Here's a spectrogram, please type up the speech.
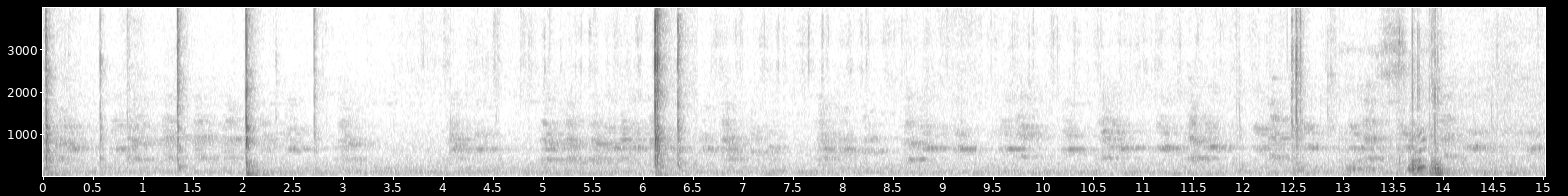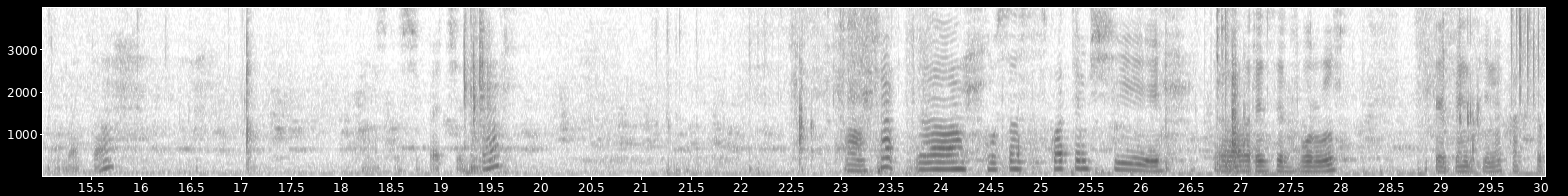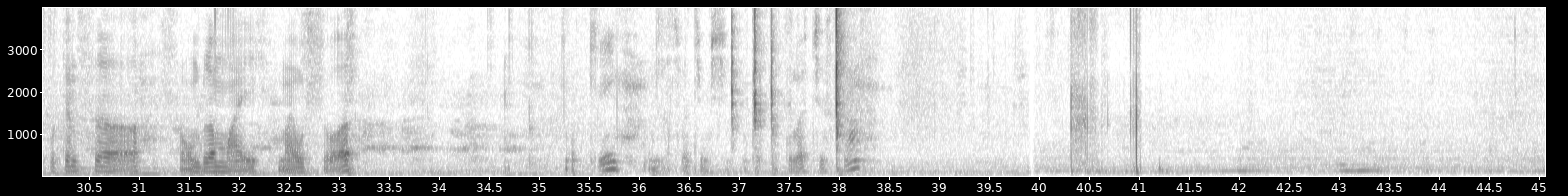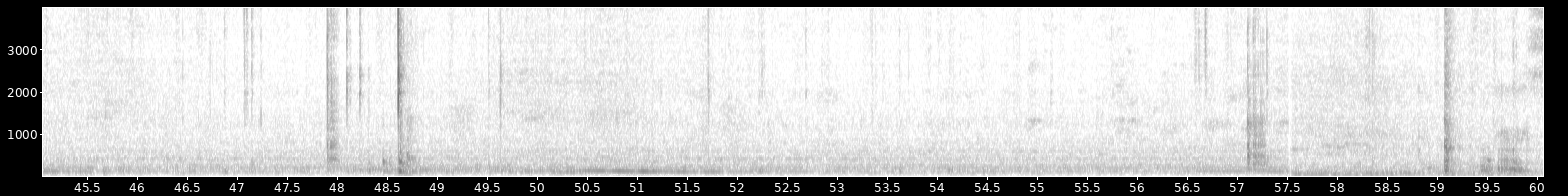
pe acesta. Așa, uh, o să scoatem și uh, rezervorul de benzină ca să putem să, să umblăm mai, mai ușor. Ok, să facem și capacul acesta.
